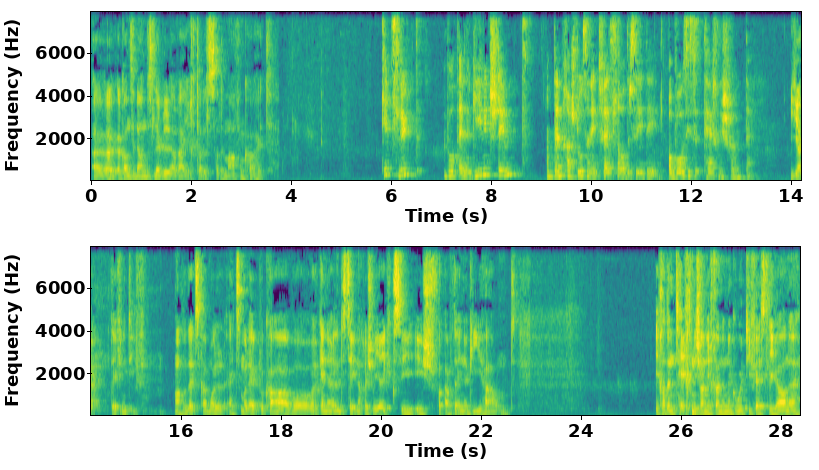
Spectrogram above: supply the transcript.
äh, ein ganz anderes Level erreicht, als es am Anfang hatte. Gibt es Leute, wo die Energie nicht stimmt und dann kannst du sie nicht fesseln oder CD, obwohl sie es technisch könnten? Ja, definitiv. Also da hat es mal, hat's mal Apple gehabt, wo generell die Szene ein bisschen schwierig war, auf der Energie her. Und ich habe dann technisch habe ich eine gute Festung an,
